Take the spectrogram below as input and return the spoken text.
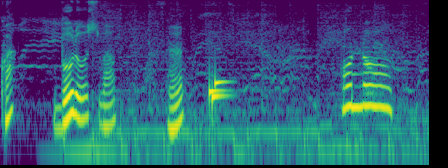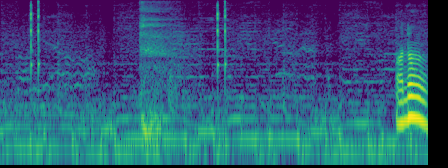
Quoi? Bolos, va. Hein? Oh non! Oh non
